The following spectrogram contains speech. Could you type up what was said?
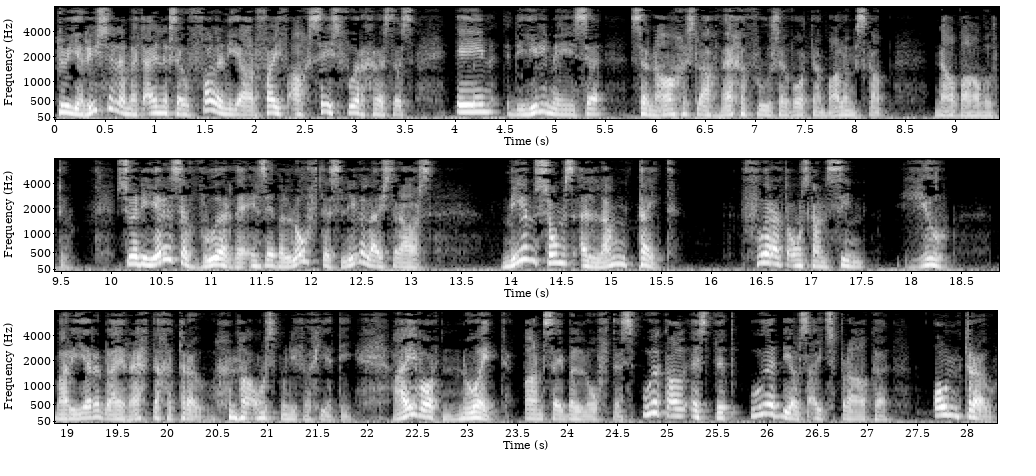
toe Jerusalem uiteindelik sou val in die jaar 586 voor Christus en die hierdie mense se nageslag weggevoer sou word in ballingskap na Babel toe. So die Here se woorde en sy beloftes, liewe luisteraars, neem soms 'n lang tyd voordat ons kan sien, "Jo, maar die Here bly regtig getrou." maar ons moenie vergeet nie, hy word nooit aan sy beloftes, ook al is dit oordeelsuitsprake, ontrou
